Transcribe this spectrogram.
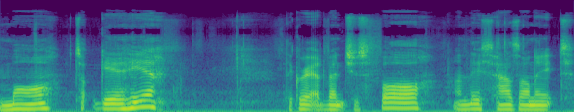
More Top Gear here. The Great Adventures 4 and this has on it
